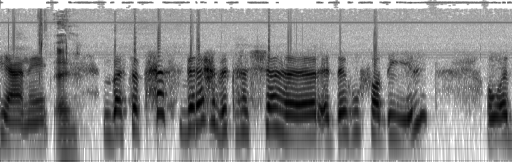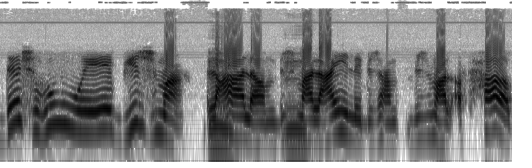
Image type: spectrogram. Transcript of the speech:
يعني. إيه. بس بحس برهبة هالشهر قد إيه هو فضيل. وقديش هو بيجمع العالم بيجمع العائله بيجمع, بيجمع الأصحاب.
